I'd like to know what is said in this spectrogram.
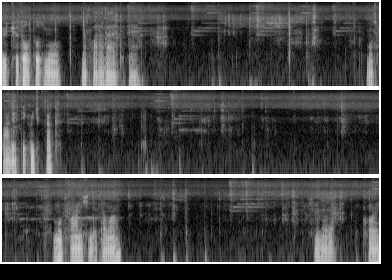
Üç yüz otuz mu? Ne para verdi be? Mutfağa destek mi çıksak? Mutfağın içinde tamam. Şunları koy.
